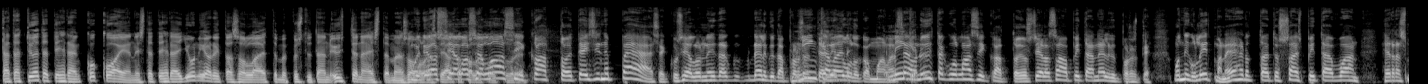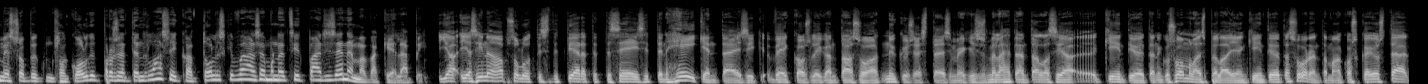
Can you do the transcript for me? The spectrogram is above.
Tätä työtä tehdään koko ajan, niin sitä tehdään junioritasolla, että me pystytään yhtenäistämään Mutta jos suomalaista siellä on se lasikatto, että ei sinne pääse, kun siellä on niitä 40 prosenttia Minkälainen- niitä ulkomailla. minkä- Se on yhtä kuin lasikatto, jos siellä saa pitää 40 prosenttia. Mutta niin kuin Litman ehdottaa, että jos saisi pitää vaan herrasmiessopimuksella 30 prosenttia, niin lasikatto olisikin vähän semmoinen, että siitä pääsisi enemmän väkeä läpi. Ja, ja sinä absoluuttisesti tiedät, että se ei sitten heikentäisi Veikkausliigan tasoa nykyisestä esimerkiksi, jos me lähdetään tällaisia kiintiöitä, niin kuin suomalaispelaajien kiintiöitä suurentamaan, koska jos tämä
